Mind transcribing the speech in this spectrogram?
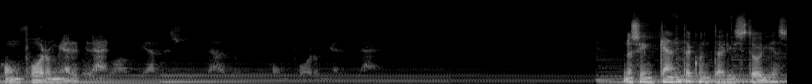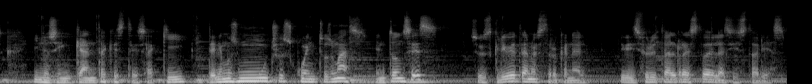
conforme al plan. Nos encanta contar historias y nos encanta que estés aquí. Tenemos muchos cuentos más. Entonces, suscríbete a nuestro canal y disfruta el resto de las historias.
